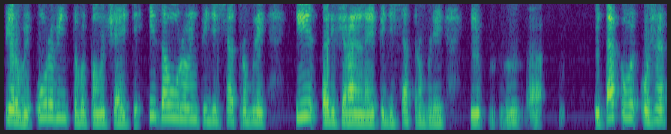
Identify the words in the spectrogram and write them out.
первый уровень, то вы получаете и за уровень 50 рублей, и реферальные 50 рублей. И, и так вы уже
